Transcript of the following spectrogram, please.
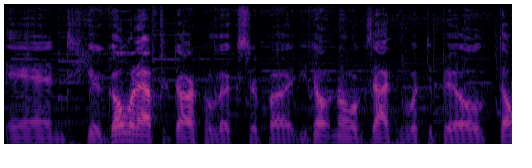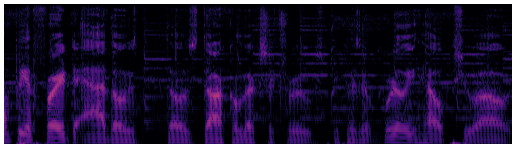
and you're going after Dark Elixir but you don't know exactly what to build don't be afraid to add those those Dark Elixir troops because it really helps you out.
